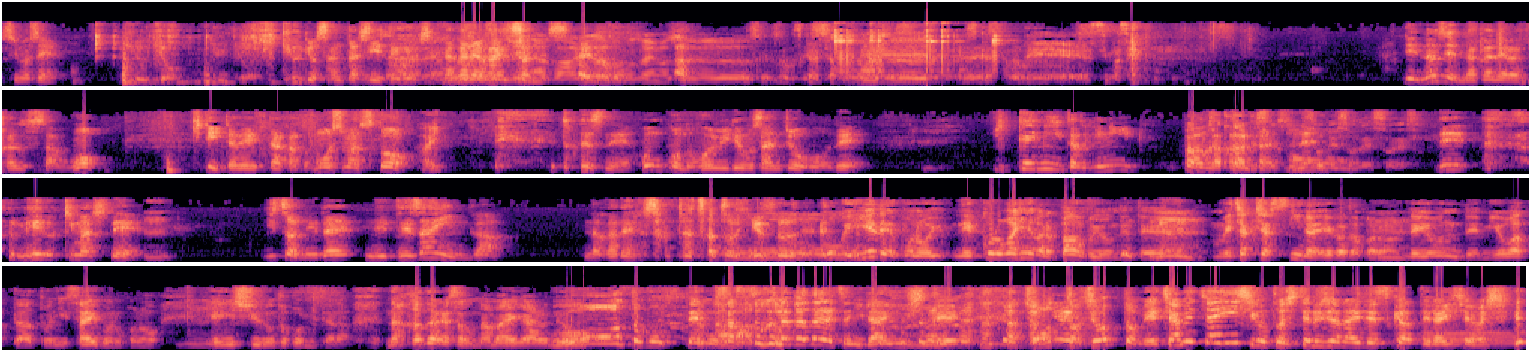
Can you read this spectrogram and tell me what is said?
すいません。急遽、急遽参加していただきました。はい中田和さんです。ありがとうございます。あお疲れ様です。お疲れ様です。すいません。で、なぜ中寺和さんを来ていただいたかと申しますと、はい。えっとですね、香港のホイミデオさん情報で、一回見に行った時にパンが買ったんですすね。そうです、そうです、そうです。で、メール来まして、うん実はデザインが中平さんだったという。僕家でこの寝っ転がりながらパンフ読んでて、うん。めちゃくちゃ好きな映画だから、うん。で、読んで見終わった後に最後のこのうん。編集のところ見たら、中平さんの名前があるんで、おー。と思って、もう早速中平さんに LINE して、ちょっとちょっとめちゃめちゃいい仕事してるじゃないですかって LINE しちゃいました。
